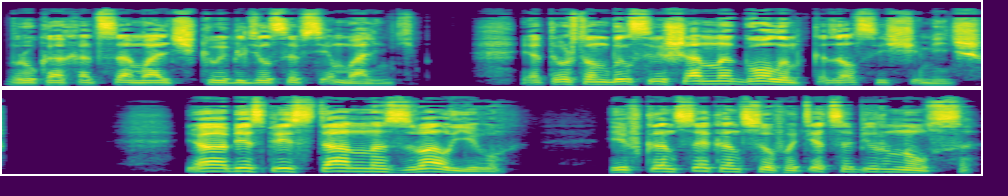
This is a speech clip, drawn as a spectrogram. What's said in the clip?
В руках отца мальчик выглядел совсем маленьким, и от того, что он был совершенно голым, казался еще меньше. Я беспрестанно звал его, и в конце концов отец обернулся.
